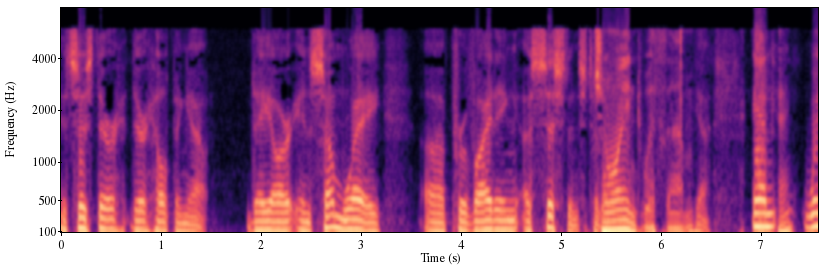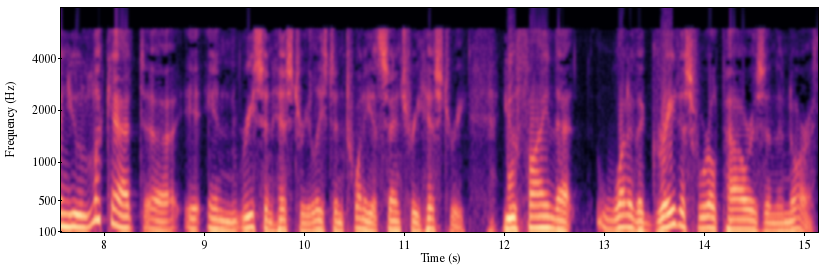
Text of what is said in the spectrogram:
It says they're, they're helping out. They are in some way uh, providing assistance to them. Joined with them. Yeah. And Okay. when you look at uh, in recent history, at least in 20th century history, you find that one of the greatest world powers in the north,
